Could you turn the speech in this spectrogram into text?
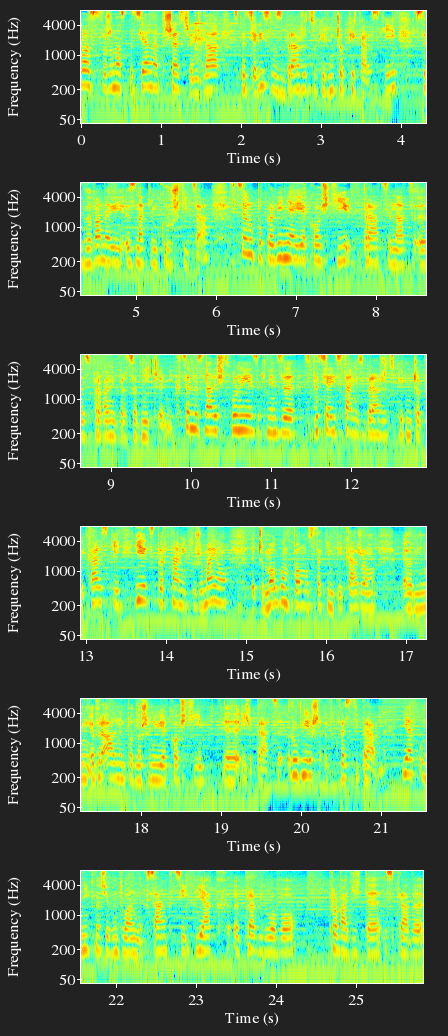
została stworzona specjalna przestrzeń dla specjalistów z branży cukierniczo-piekarskiej, sygnowanej znakiem Kruszwica, w celu poprawienia jakości pracy nad e, sprawami pracowniczymi. Chcemy znaleźć wspólny język między specjalistami z branży cukierniczo-piekarskiej i ekspertami, którzy mają e, czy mogą pomóc takim piekarzom w realnym podnoszeniu jakości e, ich pracy, również w kwestii prawnych. Jak uniknąć ewentualnych sankcji, jak prawidłowo prowadzić te sprawy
